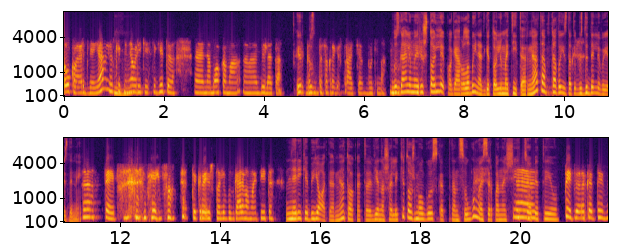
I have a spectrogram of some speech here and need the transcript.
lauko erdvėje ir, kaip mhm. minėjau, reikia įsigyti nemokamą bilietą. Ir bus tiesiog registracija būtina. Bus galima ir iš toli, ko gero, labai netgi toli matyti, ar ne, tą, tą vaizdą, tai bus dideli vaizdiniai. E, taip, taip, tikrai iš toli bus galima matyti. Nereikia bijoti, ar ne, to, kad vienas šalia kito žmogus, kad ten saugumas ir panašiai, e, čia apie tai jau. Taip, kad taip,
